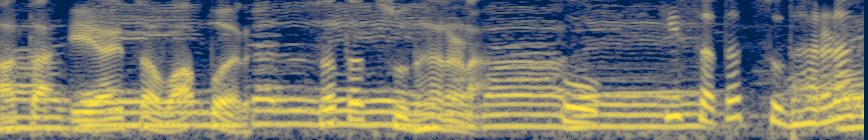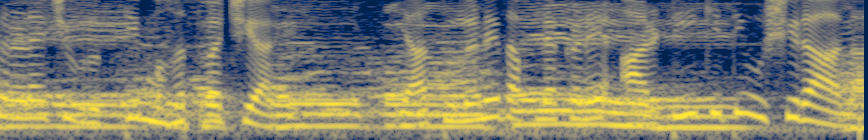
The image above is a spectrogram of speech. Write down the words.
आता ए आयचा वापर सतत सुधारणा. हो ही सतत सुधारणा करण्याची वृत्ती महत्वाची आहे. या तुलनेत आपल्याकडे आर टी किती उशिरा आला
